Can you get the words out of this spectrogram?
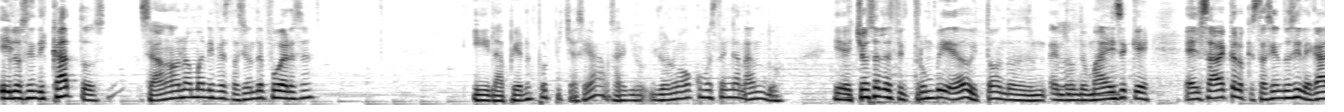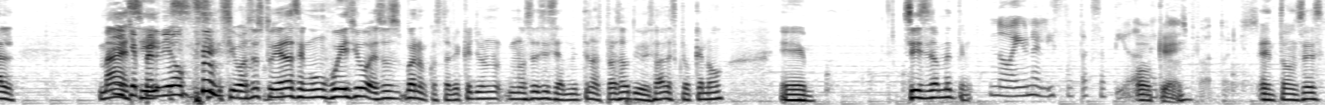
y los sindicatos se van a una manifestación de fuerza y la pierden por pichaseada. O sea, yo, yo no veo cómo estén ganando. Y de hecho se les filtró un video y todo en donde, en donde Mae dice que él sabe que lo que está haciendo es ilegal. Mae, si, perdió. Si, si vos estuvieras en un juicio, eso es, bueno, en Costa Rica yo no, no sé si se admiten las pruebas audiovisuales, creo que no. Eh, sí, sí se admiten. No hay una lista taxativa de Ok. métodos probatorios. Entonces,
